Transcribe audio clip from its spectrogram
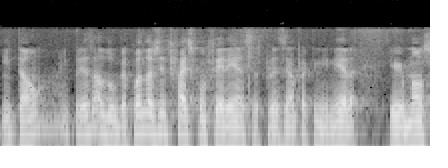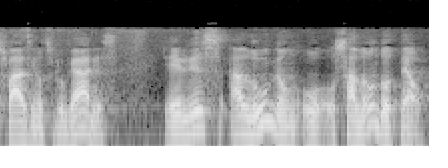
Então, a empresa aluga. Quando a gente faz conferências, por exemplo, aqui em Mineira, irmãos fazem em outros lugares, eles alugam o, o salão do hotel.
